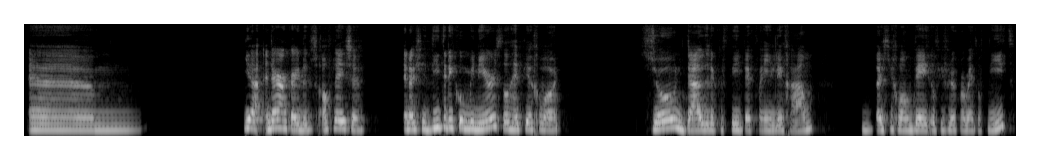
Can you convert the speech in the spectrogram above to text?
Ehm, ja, en daaraan kan je dat dus aflezen. En als je die drie combineert, dan heb je gewoon zo'n duidelijke feedback van je lichaam. Dat je gewoon weet of je vruchtbaar bent of niet.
